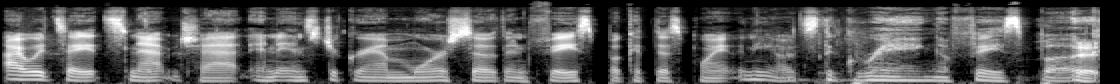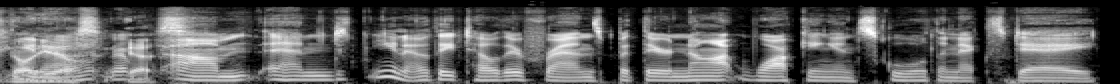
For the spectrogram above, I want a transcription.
I would say it's Snapchat and Instagram more so than Facebook at this point. You know, it's the graying of Facebook. Uh, oh, you know? yes, yes. Um, and you know, they tell their friends, but they're not walking in school the next day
